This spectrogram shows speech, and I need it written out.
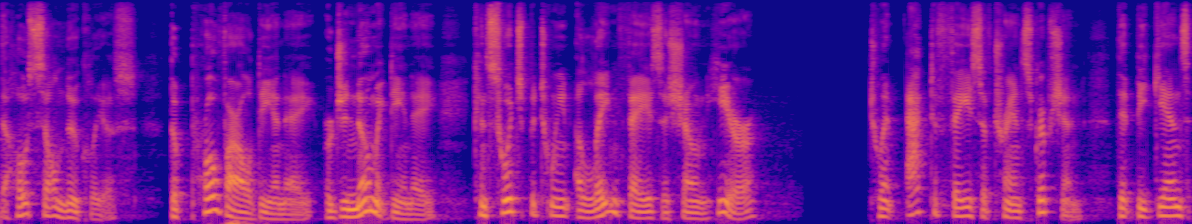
the host cell nucleus, the proviral DNA, or genomic DNA, can switch between a latent phase, as shown here, to an active phase of transcription that begins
